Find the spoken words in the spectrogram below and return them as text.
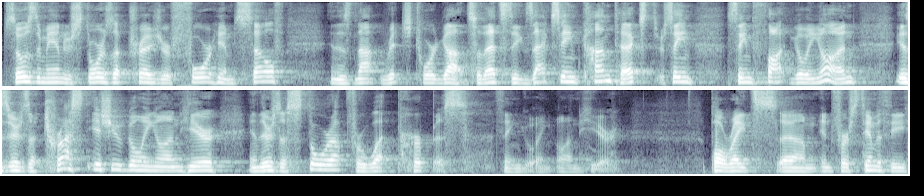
So is the man who stores up treasure for himself and is not rich toward God. So that's the exact same context, or same, same thought going on. Is there's a trust issue going on here, and there's a store up for what purpose thing going on here. Paul writes um, in 1 Timothy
